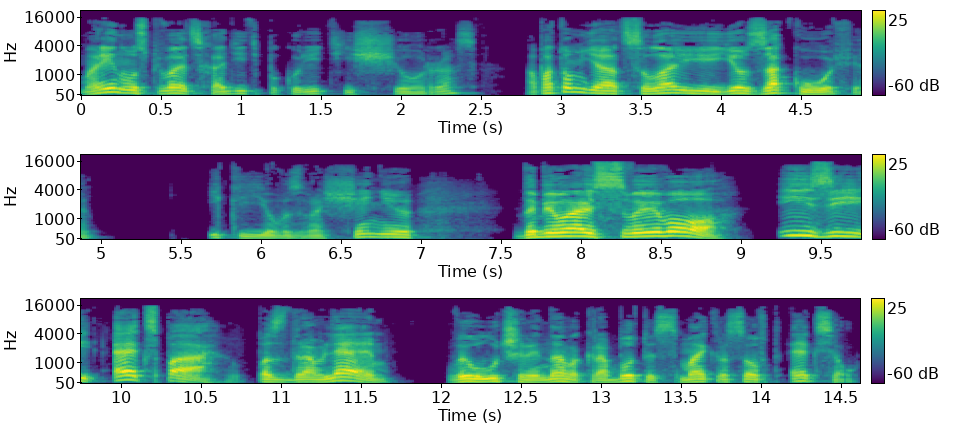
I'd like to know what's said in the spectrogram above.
Марина успевает сходить покурить еще раз, а потом я отсылаю ее за кофе. И к ее возвращению добиваюсь своего. Easy Expo! Поздравляем! Вы улучшили навык работы с Microsoft Excel.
